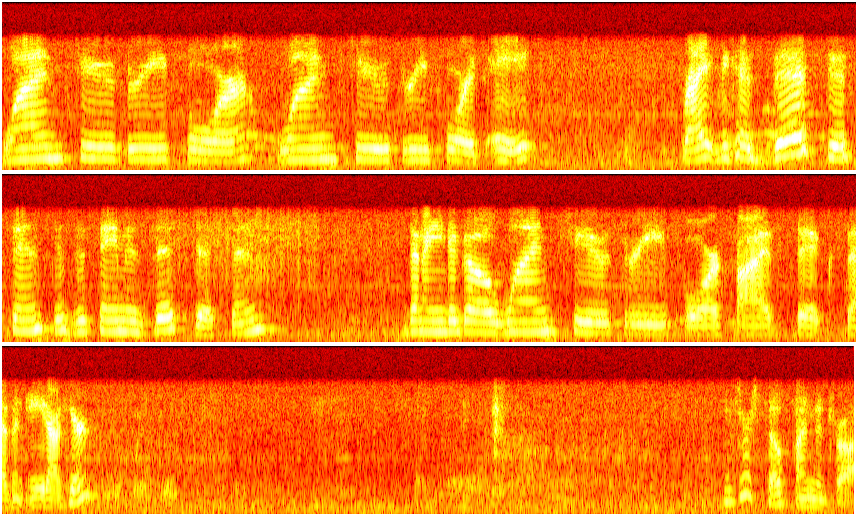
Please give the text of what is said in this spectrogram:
1, 2, 3, 4. 1, 2, 3, 4. It's 8. Right? Because this distance is the same as this distance. Then I need to go 1, 2, 3, 4, 5, 6, 7, 8 out here. These are so fun to draw.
